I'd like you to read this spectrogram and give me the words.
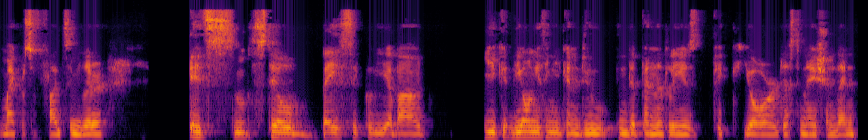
Microsoft Flight Simulator, it's still basically about you can, the only thing you can do independently is pick your destination. Then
